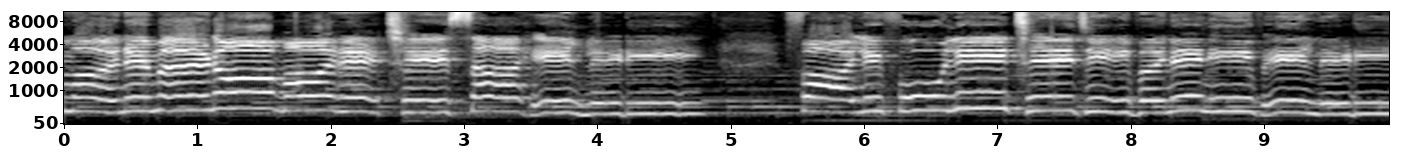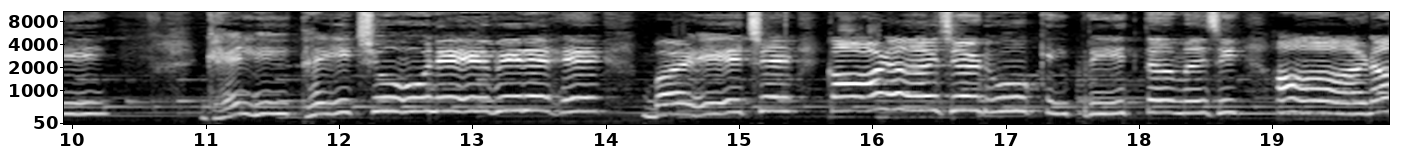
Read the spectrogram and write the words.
મને મણો મારે છે સાહેલડી ફાલી ફૂલી छूने विरहे बड़े छे काळा जडू के प्रीतम जी आणा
